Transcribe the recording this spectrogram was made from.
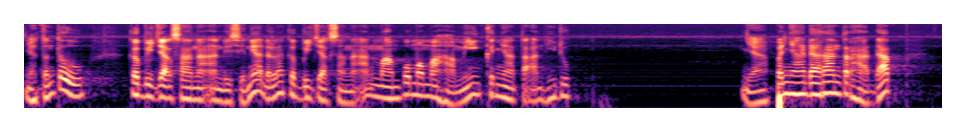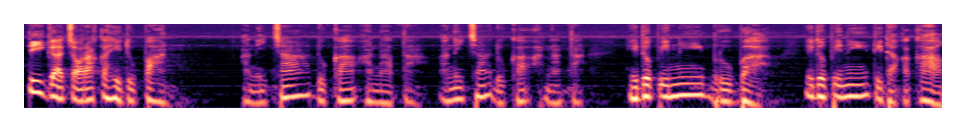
Ya tentu kebijaksanaan di sini adalah kebijaksanaan mampu memahami kenyataan hidup. Ya, penyadaran terhadap tiga corak kehidupan anicca, duka, anatta. Anicca, duka, anatta. Hidup ini berubah. Hidup ini tidak kekal.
